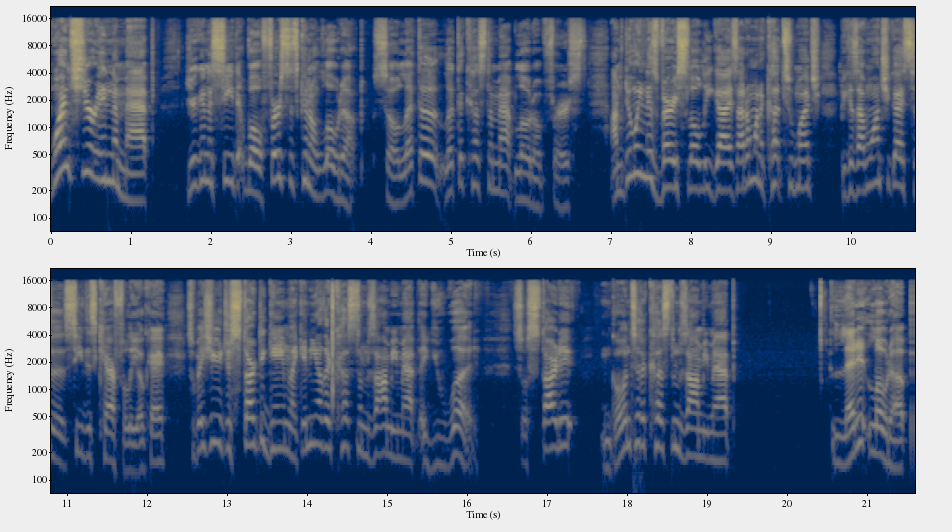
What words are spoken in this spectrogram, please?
Once you're in the map, you're gonna see that well first it's gonna load up so let the let the custom map load up first i'm doing this very slowly guys i don't want to cut too much because i want you guys to see this carefully okay so basically you just start the game like any other custom zombie map that you would so start it and go into the custom zombie map let it load up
